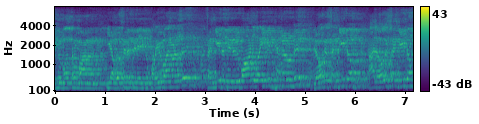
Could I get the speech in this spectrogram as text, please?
എന്ന് മാത്രമാണ് ഈ അവസരത്തിലേക്ക് പറയുവാനുള്ളത്. സംഗീതത്തിൽ ഒരുപാട് വൈവിധ്യങ്ങളുണ്ട്. ലോക സംഗീതം ആ ലോക സംഗീതം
